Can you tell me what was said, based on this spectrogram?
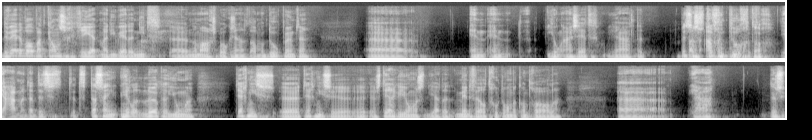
Er werden wel wat kansen gecreëerd, maar die werden niet... normaal gesproken zijn het allemaal doelpunten. En, en Jong AZ, ja, dat, Best Was een af en toe ploeg, toch? ja, maar dat, is, dat, dat zijn hele leuke, jonge, technisch, eh, technisch eh, sterke jongens. Die hadden het middenveld goed onder controle. Eh, ja, dus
